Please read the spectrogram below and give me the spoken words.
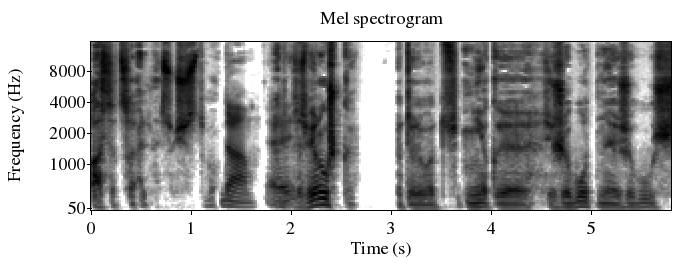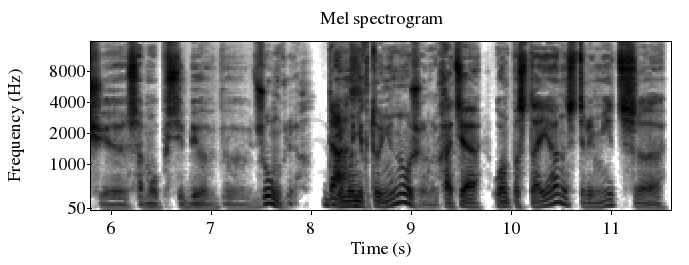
асоциальное существо. Да. Это зверушка. Это вот некое животное, живущее само по себе в джунглях. Да. Ему никто не нужен. Хотя он постоянно стремится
